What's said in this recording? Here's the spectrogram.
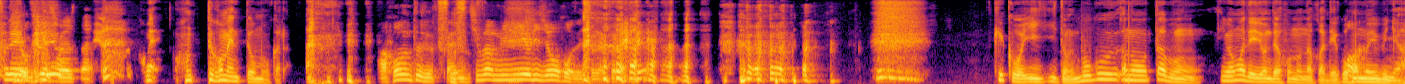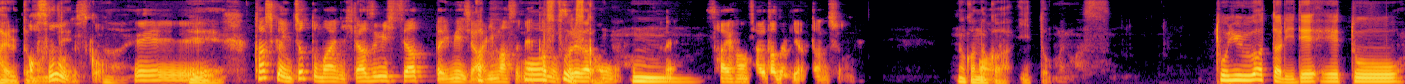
それを、了解しました。ごめん、ほんとごめんって思うから。あ、本当ですか？一番耳寄り情報ですね、これ。結構いいいいと思う。僕、あの、多分、今まで読んだ本の中で5本の指には入るとあ、思うんで。そうですか。はいへえええ確かにちょっと前に平積みしてあったイメージありますね。ああ多分それがそうんね再販された時やったんでしょうね。なかなかいいと思います。というあたりで、えっ、と、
